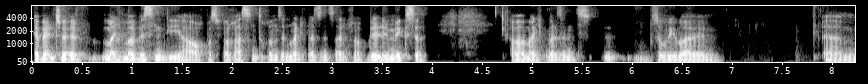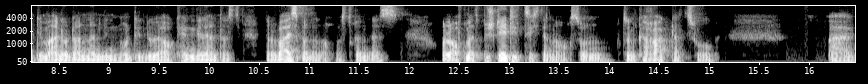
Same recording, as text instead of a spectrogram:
eventuell, manchmal wissen die ja auch, was für Rassen drin sind, manchmal sind es einfach wilde Mixe. Aber manchmal sind es, so wie bei ähm, dem einen oder anderen, den Hund, den du ja auch kennengelernt hast, dann weiß man dann auch, was drin ist. Und oftmals bestätigt sich dann auch so ein, so ein Charakterzug. Äh,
